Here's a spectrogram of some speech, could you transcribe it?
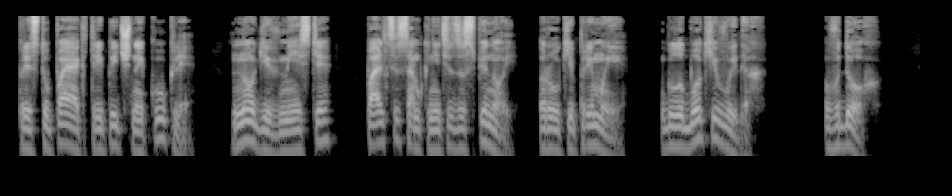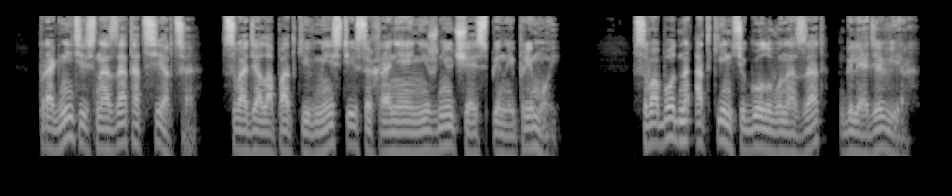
Приступая к тряпичной кукле, ноги вместе, пальцы сомкните за спиной, руки прямые. Глубокий выдох. Вдох. Прогнитесь назад от сердца, сводя лопатки вместе и сохраняя нижнюю часть спины прямой. Свободно откиньте голову назад, глядя вверх.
